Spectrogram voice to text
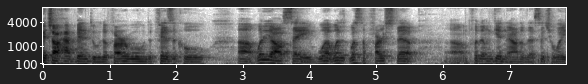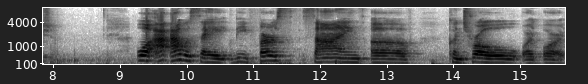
that y'all have been through the verbal, the physical? Uh, what do y'all say? What, what What's the first step um, for them getting out of that situation? Well, I, I would say the first signs of control or, or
